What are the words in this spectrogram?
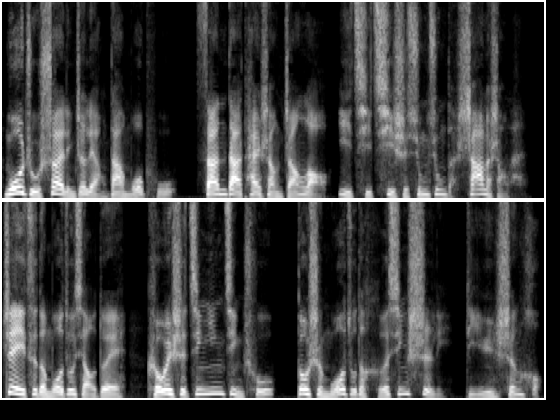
魔主率领着两大魔仆、三大太上长老一齐气势汹汹的杀了上来。这一次的魔族小队可谓是精英进出，都是魔族的核心势力，底蕴深厚。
